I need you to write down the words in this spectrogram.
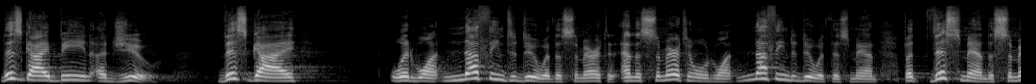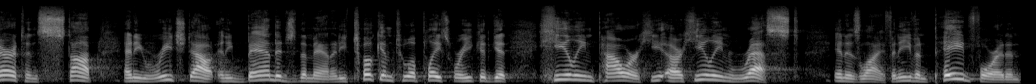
This guy being a Jew. This guy would want nothing to do with the Samaritan, and the Samaritan would want nothing to do with this man. But this man, the Samaritan, stopped and he reached out and he bandaged the man and he took him to a place where he could get healing power he, or healing rest in his life. And he even paid for it and,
